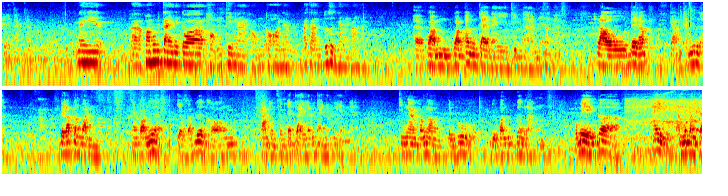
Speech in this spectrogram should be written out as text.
ช่วยกันครับ ในอ่าความภูมิใจในตัวของทีมงานของพอเนี่ยอาจารย์รู้สึกยังไงบ้างครับเอ่อความความภาคภูมิใจในทีมงานเนี่ยนะครับ เราได้รับการคัดเลือก ได้รับรางวัลอย่างต่อเนื่องเกี่ยวกับเรื่องของการส่งเสริมใจใจและวินัยนักเรียนเนี่ยทีมงานของเราเป็นผู้ อยู่เบื้องหลัง ผมเองก็ให้ขวัญกำลังใจ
